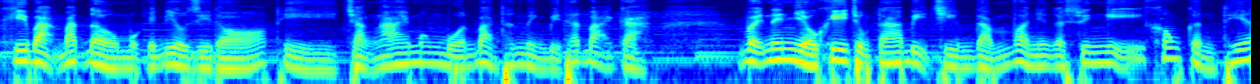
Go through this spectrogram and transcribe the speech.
Khi bạn bắt đầu một cái điều gì đó thì chẳng ai mong muốn bản thân mình bị thất bại cả. Vậy nên nhiều khi chúng ta bị chìm đắm vào những cái suy nghĩ không cần thiết.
